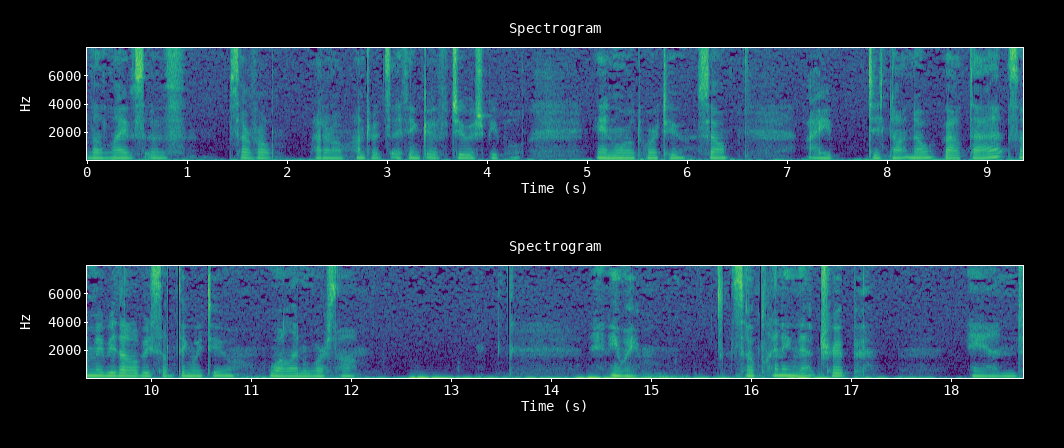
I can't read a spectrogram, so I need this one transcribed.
the lives of several, I don't know, hundreds, I think, of Jewish people in World War II. So I did not know about that. So maybe that'll be something we do while in Warsaw. Anyway, so planning that trip and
